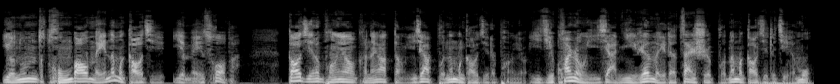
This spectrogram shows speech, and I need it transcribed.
有那么多同胞没那么高级也没错吧？高级的朋友可能要等一下，不那么高级的朋友，以及宽容一下你认为的暂时不那么高级的节目。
